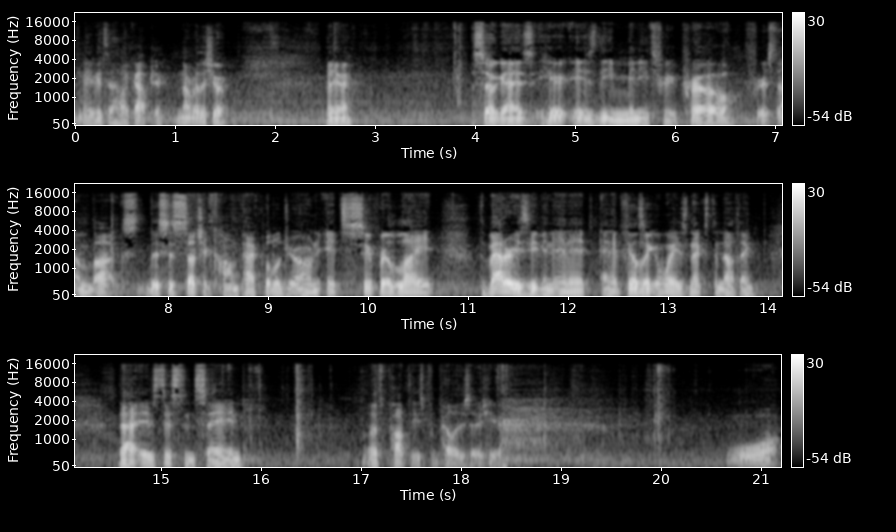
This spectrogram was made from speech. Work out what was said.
Maybe it's a helicopter. Not really sure. But anyway. So guys, here is the Mini 3 Pro first unbox. This is such a compact little drone. It's super light. The battery's even in it, and it feels like it weighs next to nothing. That is just insane. Let's pop these propellers out here. Whoa.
